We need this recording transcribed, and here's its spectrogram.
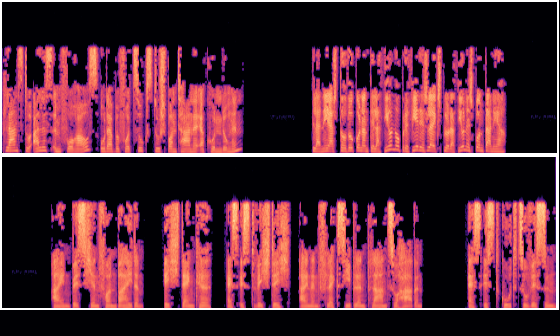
Planst du alles im Voraus oder bevorzugst du spontane Erkundungen? ¿Planeas todo con antelación o prefieres la exploración espontánea? Ein bisschen von beidem. Ich denke, es ist wichtig, einen flexiblen Plan zu haben. Es ist gut zu wissen,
